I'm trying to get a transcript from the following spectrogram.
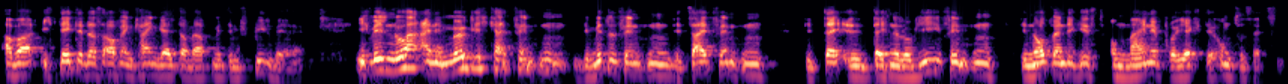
Aber ich täte das auch, wenn kein Gelderwerb mit dem Spiel wäre. Ich will nur eine Möglichkeit finden, die Mittel finden, die Zeit finden, die Te Technologie finden, die notwendig ist, um meine Projekte umzusetzen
